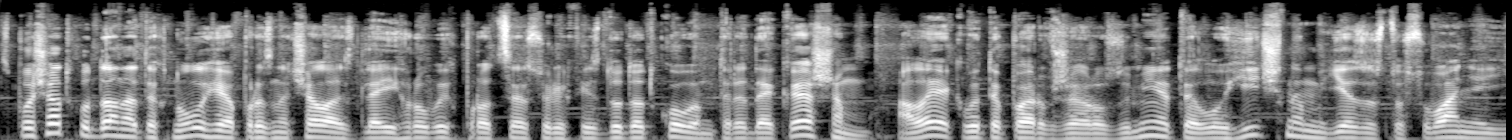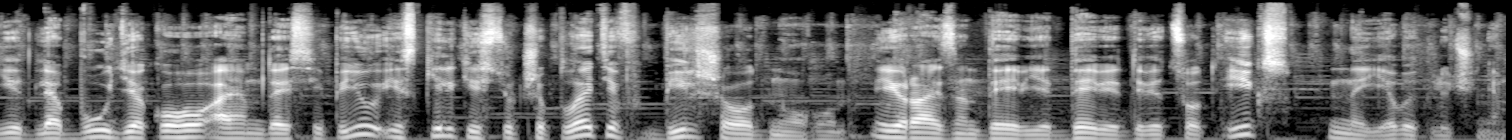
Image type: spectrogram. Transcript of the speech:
Спочатку дана технологія призначалась для ігрових процесорів із додатковим 3D-кешем, але як ви тепер вже розумієте, логічним є застосування її для будь-якого AMD CPU із кількістю чиплетів більше одного, і Ryzen 9 9900X не є виключенням.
